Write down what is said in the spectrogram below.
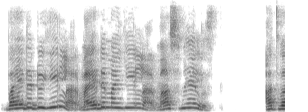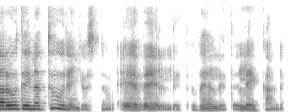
vad är det du gillar? Vad är det man gillar? Vad som helst. Att vara ute i naturen just nu är väldigt, väldigt läkande.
